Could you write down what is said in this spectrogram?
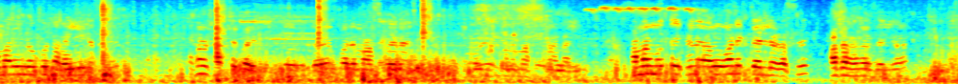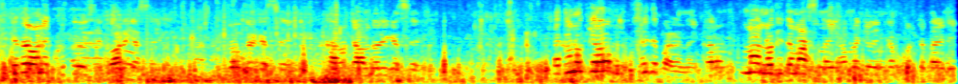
আমার এই নৌকোটা ভেঙে গেছে। এখনও সারতে পারি পরে মাছ হয় নাই মাছ না নাই। আমার মতো এখানে আরও অনেক জাইলার আছে, হাজার হাজার জাইলার। এদের অনেক ক্ষতি হয়েছে, ঘর গেছে। নৌকা গেছে কারও জাল ধরে গেছে। এখনও কেউ বুঝাইতে পারে নাই কারণ মা নদীতে মাছ নাই আমরা কেউ ইনকাম করতে পারিনি।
